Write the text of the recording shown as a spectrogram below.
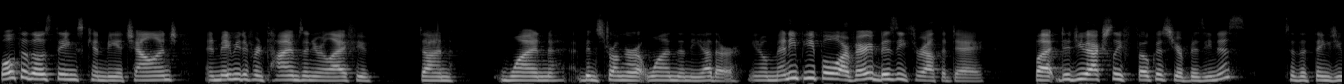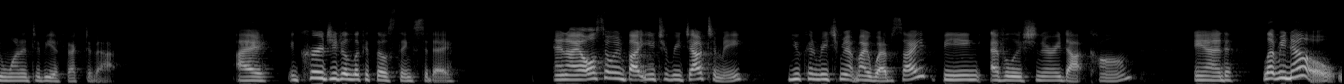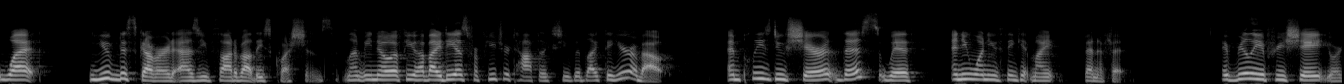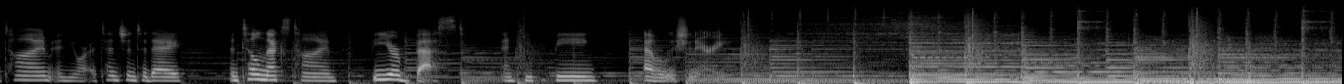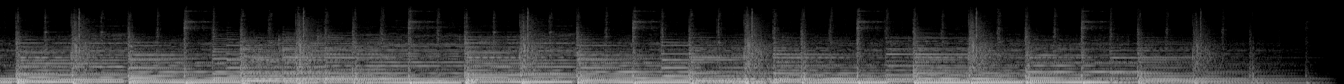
Both of those things can be a challenge, and maybe different times in your life you've done one, been stronger at one than the other. You know, many people are very busy throughout the day but did you actually focus your busyness to the things you wanted to be effective at? I encourage you to look at those things today. And I also invite you to reach out to me. You can reach me at my website, beingevolutionary.com, and let me know what you've discovered as you've thought about these questions. Let me know if you have ideas for future topics you would like to hear about. And please do share this with anyone you think it might benefit. I really appreciate your time and your attention today. Until next time, be your best and keep being evolutionary.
